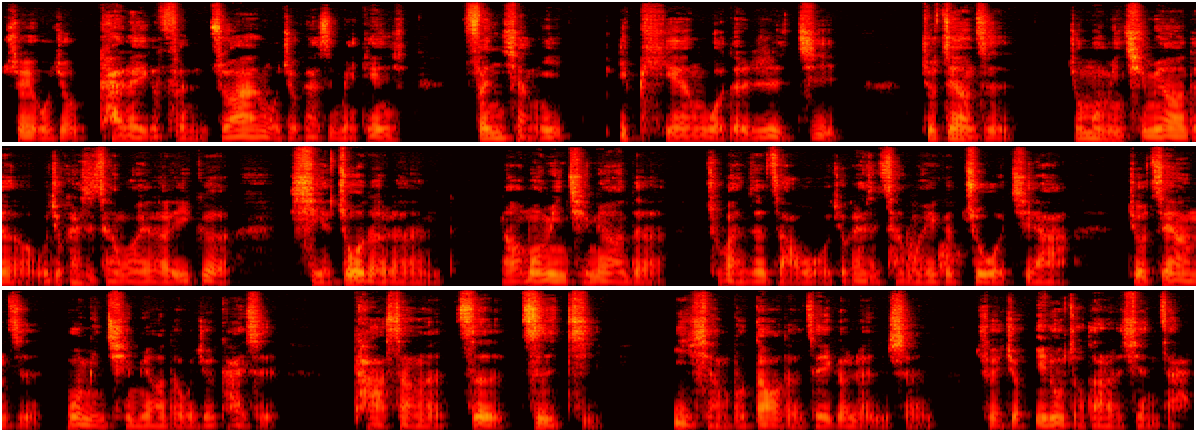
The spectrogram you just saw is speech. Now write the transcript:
所以我就开了一个粉专，我就开始每天分享一一篇我的日记。就这样子，就莫名其妙的，我就开始成为了一个写作的人，然后莫名其妙的出版社找我，我就开始成为一个作家。就这样子，莫名其妙的，我就开始踏上了这自己意想不到的这个人生，所以就一路走到了现在。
